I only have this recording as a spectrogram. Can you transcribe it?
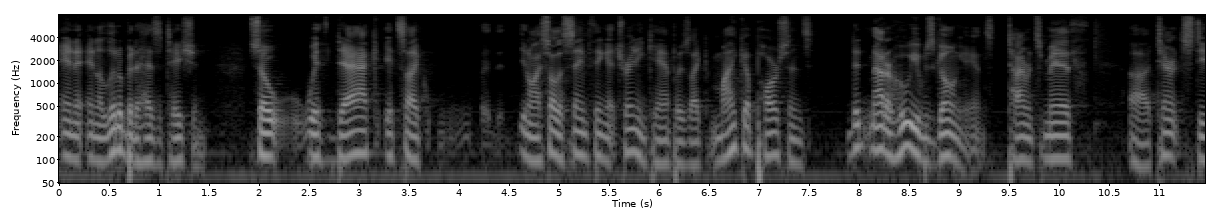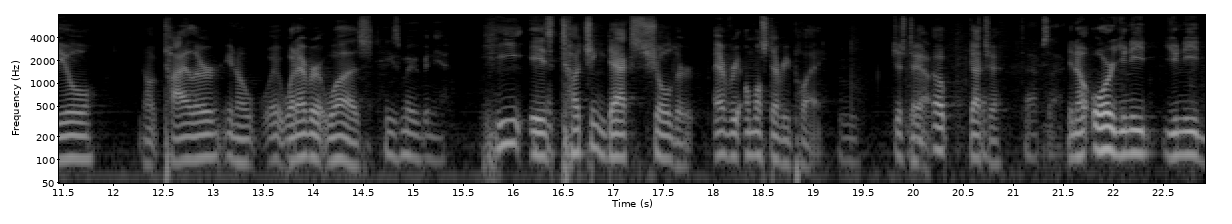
and and a little bit of hesitation. So with Dak, it's like you know I saw the same thing at training camp. It was like Micah Parsons didn't matter who he was going against, Tyron Smith, uh, Terrence Steele, you know, Tyler, you know, whatever it was He's moving you. he is touching Dak's shoulder every almost every play. Just to Yeah. oh, gotcha. Tap side. You know, or you need you need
